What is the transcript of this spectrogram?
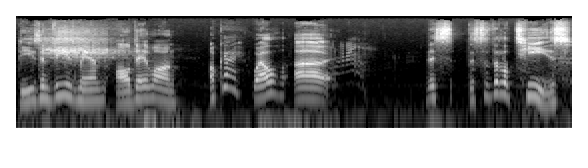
D's and V's, man, all day long. Okay. Well, uh this this is a little tease.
